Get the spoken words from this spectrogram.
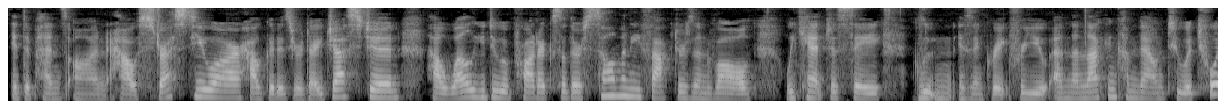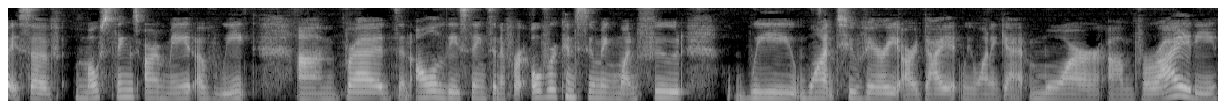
it depends on how stressed you are, how good is your digestion, how well you do a product. So there's so many factors involved. We can't just say gluten isn't great for you. And then that can come down to a choice of most things are made of wheat, um, breads and all of these things. And if we're over consuming one food, we want to vary our diet. We want to get more um, variety.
